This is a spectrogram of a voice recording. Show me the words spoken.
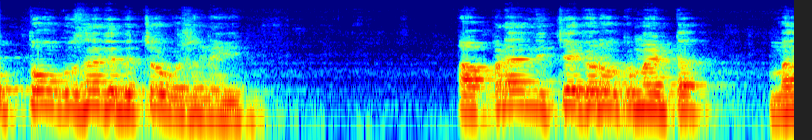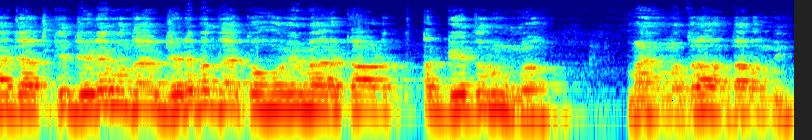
ਉੱਤੋਂ ਕੁਛ ਨੇ ਤੇ ਵਿੱਚੋਂ ਕੁਛ ਨੇਗੇ ਆਪਣੇ ਨੀਚੇ ਕਰੋ ਕਮੈਂਟ ਮੈਂ ਜੱਜ ਕੇ ਜਿਹੜੇ ਬੰਦਾ ਜਿਹੜੇ ਬੰਦੇ ਕਹੋਗੇ ਮੈਂ ਰਿਕਾਰਡ ਅੱਗੇ ਧਰੂੰਗਾ, ਮੈਂ ਹਿੰਮਤ ਰੱਖਦਾ ਧਰਨ ਦੀ।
